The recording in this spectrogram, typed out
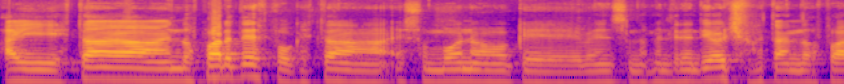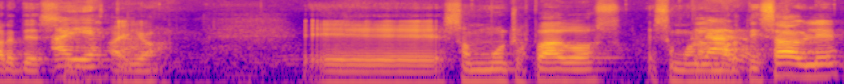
Ahí está en dos partes porque está, es un bono que vence en 2038, está en dos partes. Ahí está. va. Eh, son muchos pagos, es un bono Claro. amortizable.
